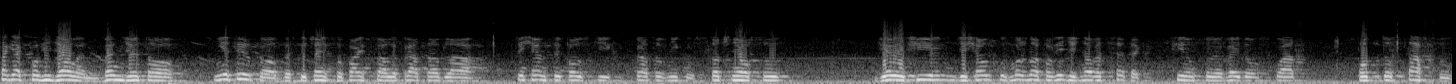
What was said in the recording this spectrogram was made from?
Tak jak powiedziałem, będzie to nie tylko bezpieczeństwo państwa, ale praca dla tysięcy polskich pracowników, stoczniowców, wielu firm, dziesiątków, można powiedzieć nawet setek firm, które wejdą w skład poddostawców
